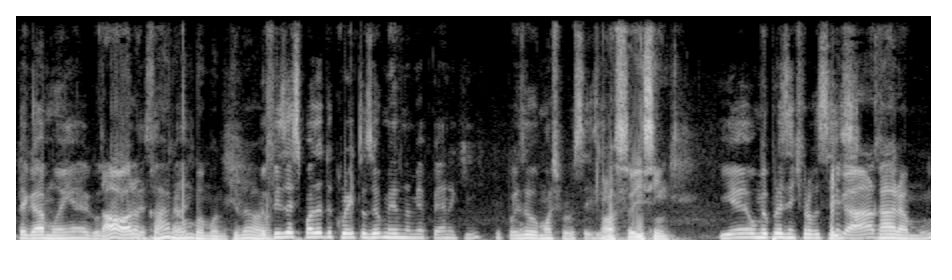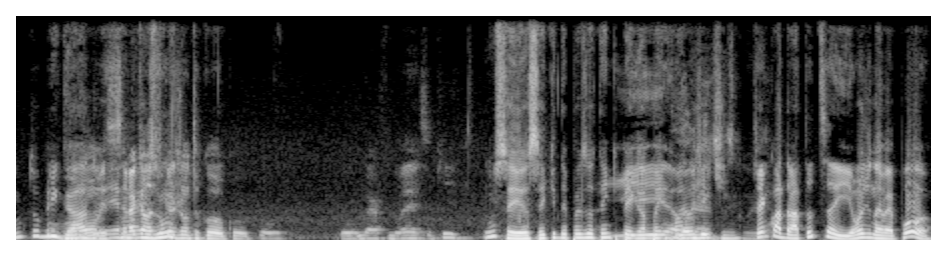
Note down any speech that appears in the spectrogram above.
pegar a manha. Da hora. Caramba, mano, que da hora. Eu fiz a espada do Kratos eu mesmo na minha perna aqui. Depois eu mostro pra vocês. Nossa, aí sim. E é o meu presente pra vocês. Obrigado. Cara, muito obrigado. É Será que ela um- fica junto com, com, com, com o garfo do S aqui? Não sei, eu sei que depois eu tenho que pegar pra Ih, enquadrar. dá um jeitinho. Deixa eu enquadrar tudo isso aí. Onde nós vai pôr?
